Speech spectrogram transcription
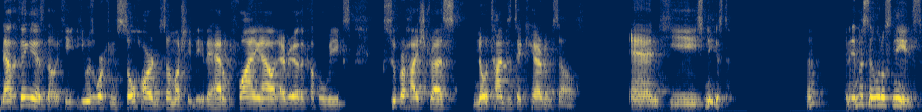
now the thing is though, he he was working so hard and so much. He, they had him flying out every other couple weeks, super high stress, no time to take care of himself, and he sneezed. Yeah? An innocent little sneeze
